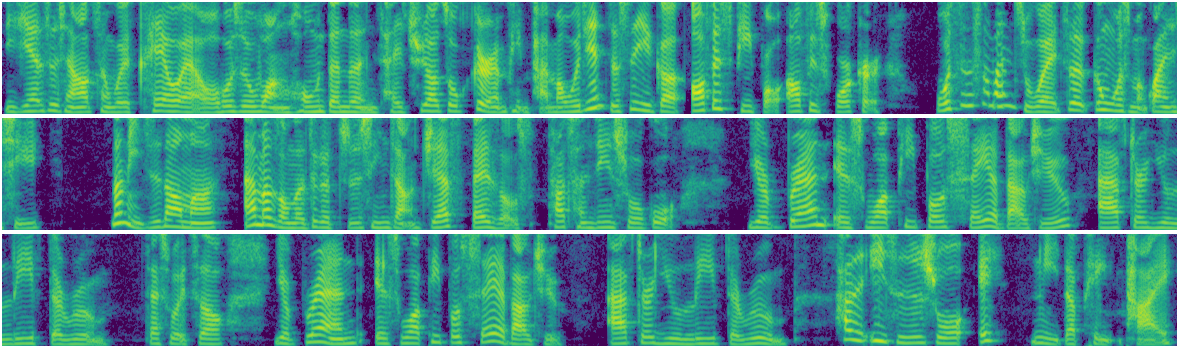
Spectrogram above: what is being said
你今天是想要成为 KOL 或是网红等等，你才需要做个人品牌吗？我今天只是一个 office people，office worker。我是上班族诶，这跟我什么关系？那你知道吗？Amazon 的这个执行长 Jeff Bezos 他曾经说过：“Your brand is what people say about you after you leave the room。”再说一次哦，“Your brand is what people say about you after you leave the room。”他的意思是说，哎，你的品牌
